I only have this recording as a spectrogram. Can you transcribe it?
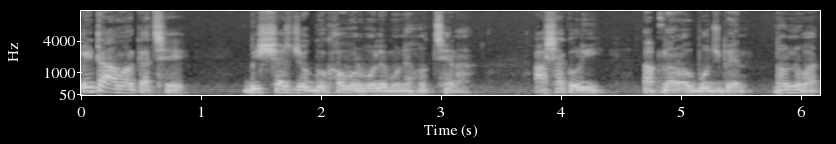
এটা আমার কাছে বিশ্বাসযোগ্য খবর বলে মনে হচ্ছে না। আশা করি আপনারাও বুঝবেন। ধন্যবাদ।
